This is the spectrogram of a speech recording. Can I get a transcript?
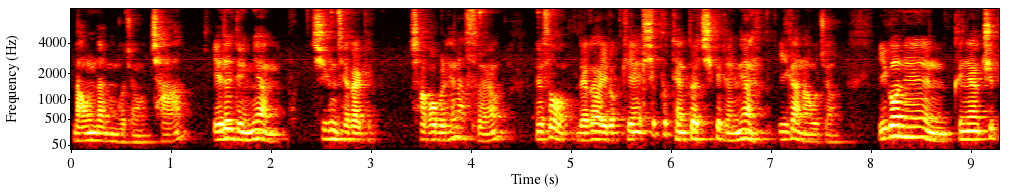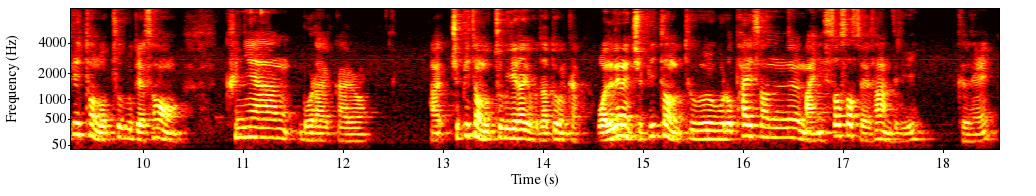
나온다는 거죠. 자 예를 들면 지금 제가 이렇게 작업을 해놨어요. 그래서 내가 이렇게 Shift Enter 치게 되면 2가 나오죠. 이거는 그냥 Jupyter Notebook에서 그냥 뭐랄까요? 아, Jupyter Notebook이라기보다도 그러니까 원래는 Jupyter Notebook으로 Python을 많이 썼었어요 사람들이. 근래.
